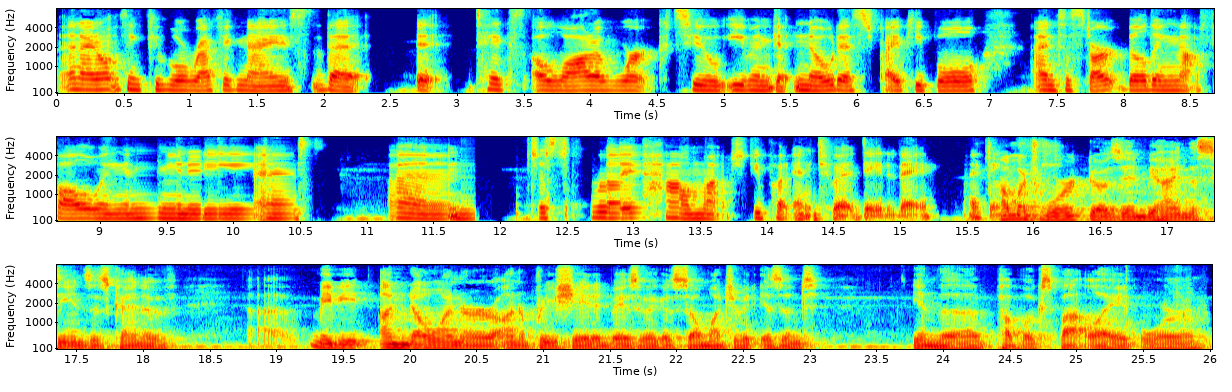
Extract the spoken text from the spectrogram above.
And I don't think people recognize that it takes a lot of work to even get noticed by people and to start building that following and community and um, just really how much you put into it day to day. I think how much work goes in behind the scenes is kind of uh, maybe unknown or unappreciated, basically, because so much of it isn't in the public spotlight or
